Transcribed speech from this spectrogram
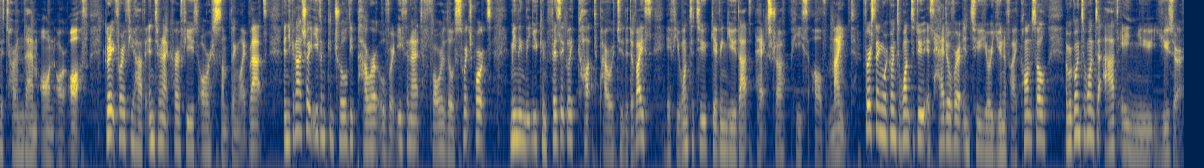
to turn them on or off. Great for if you have internet curfews or something like that. And you can actually even control the power over ethernet for those switch ports, meaning that you can physically cut power to the device if you wanted to, giving you that extra peace of mind. First thing we're going to want to do is head over into your UniFi console and we're going to want to add a new user.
